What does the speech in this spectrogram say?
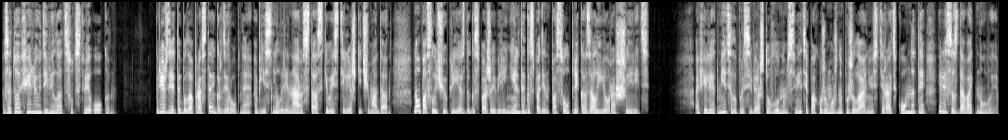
Зато Филию удивило отсутствие окон. «Прежде это была простая гардеробная», — объяснил Ренар, стаскивая с тележки чемодан. «Но по случаю приезда госпожи Веренельды господин посол приказал ее расширить». Офелия отметила про себя, что в лунном свете, похоже, можно по желанию стирать комнаты или создавать новые.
